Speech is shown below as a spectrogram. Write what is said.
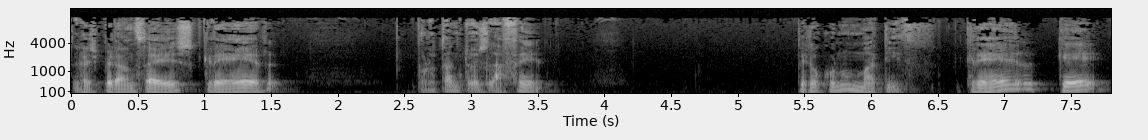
La esperanza es creer, por lo tanto es la fe, pero con un matiz, creer que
